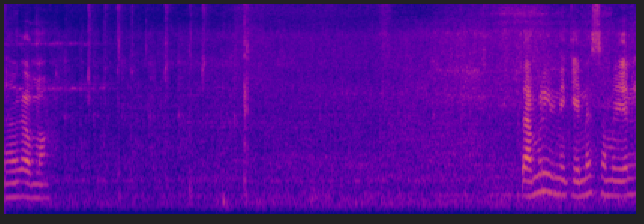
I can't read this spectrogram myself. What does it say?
நாகாமா தமிழ் இன்னைக்கு என்ன சமையல்?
